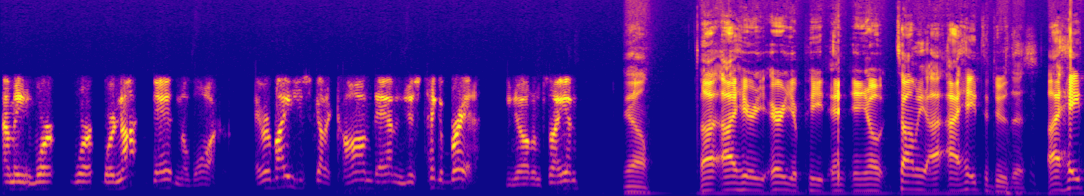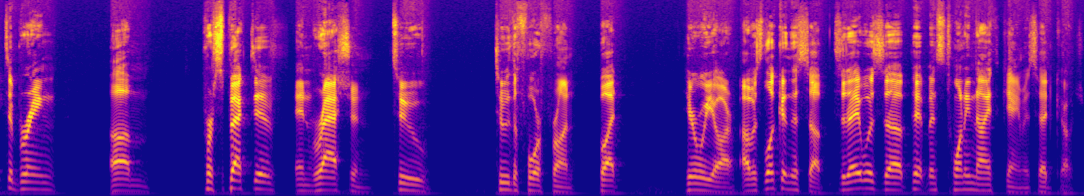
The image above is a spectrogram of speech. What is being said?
I mean, we're we're we're not dead in the water. Everybody's just got to calm down and just take a breath. You know what I'm saying? Yeah, I, I hear you, hear you, Pete. And, and, you know, Tommy, I, I hate to do this. I hate to bring um, perspective and ration to to the forefront, but here we are. I was looking this up. Today was uh, Pittman's 29th game as head coach.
